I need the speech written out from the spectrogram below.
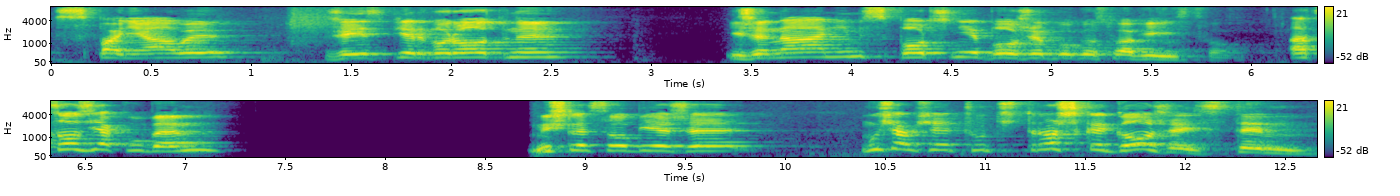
wspaniały, że jest pierworodny i że na nim spocznie Boże błogosławieństwo. A co z Jakubem? Myślę sobie, że musiał się czuć troszkę gorzej z tym,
